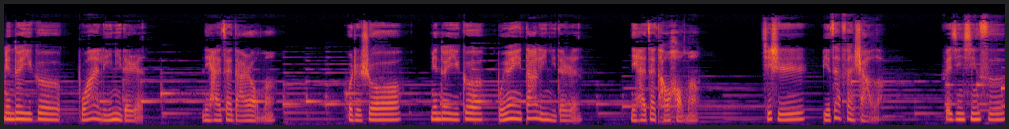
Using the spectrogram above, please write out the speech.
面对一个不爱理你的人，你还在打扰吗？或者说，面对一个不愿意搭理你的人，你还在讨好吗？其实别再犯傻了，费尽心思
